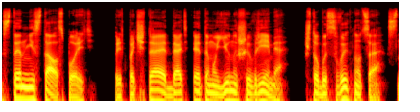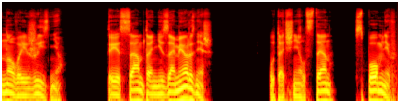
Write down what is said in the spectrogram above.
Стэн не стал спорить, предпочитая дать этому юноше время, чтобы свыкнуться с новой жизнью. «Ты сам-то не замерзнешь?» — уточнил Стэн, вспомнив,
